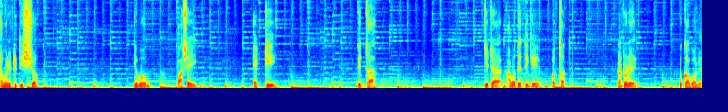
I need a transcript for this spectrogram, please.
এমন একটি দৃশ্য। এবং পাশেই একটি বৃদ্ধা যেটা আমাদের দিকে অর্থাৎ নাটোরে পোকা বলে,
